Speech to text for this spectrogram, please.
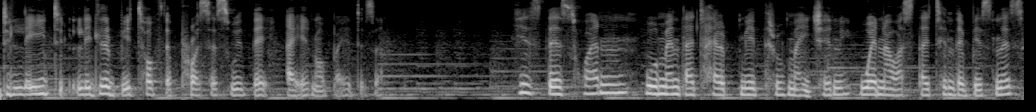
delayed a little bit of the process with the INO biodiesel. Yes, there's one woman that helped me through my journey when I was starting the business,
